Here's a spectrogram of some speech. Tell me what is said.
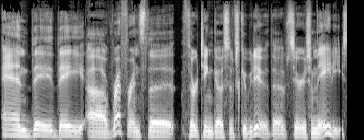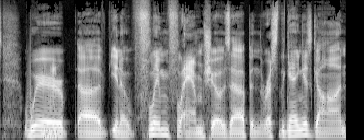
And they they uh, reference the 13 Ghosts of Scooby Doo, the series from the 80s, where uh, you know Flim Flam shows up and the rest of the gang is gone,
